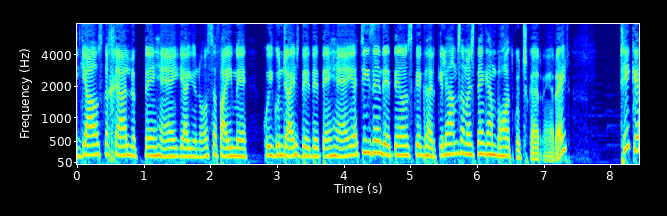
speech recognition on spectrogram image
या उसका ख्याल रखते हैं, या यू नो सफ़ाई में कोई गुंजाइश दे देते हैं, या चीज़ें देते हैं उसके घर के लिए, हम समझते हैं कि हम बहुत कुछ कर रहे हैं राइट ठीक है,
